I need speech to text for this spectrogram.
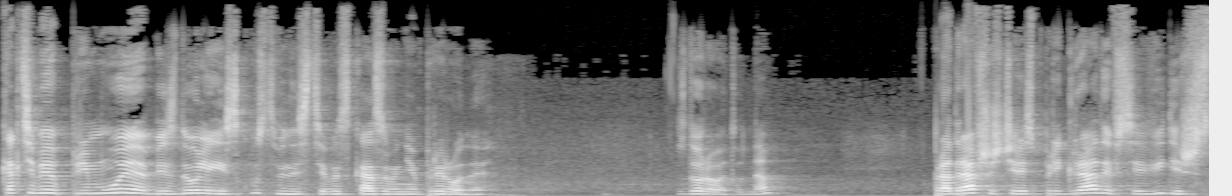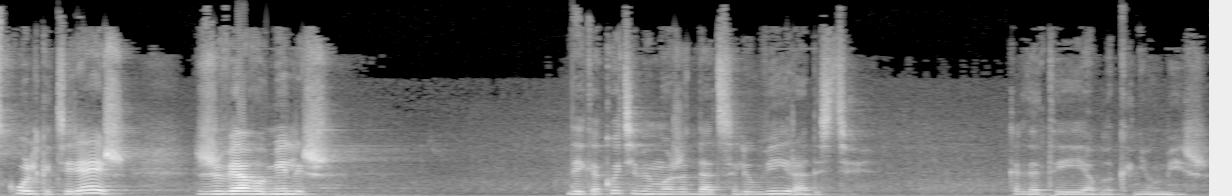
Как тебе прямое, без доли искусственности высказывание природы? Здорово тут, да? Продравшись через преграды, все видишь, сколько теряешь, живя в уме лишь да и какой тебе может даться любви и радости, когда ты и яблоко не умеешь?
